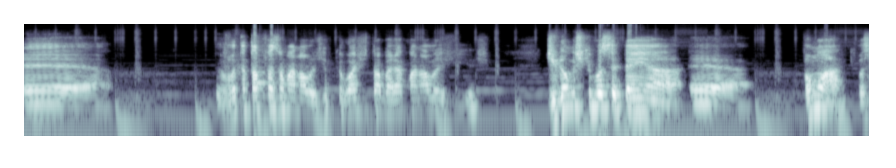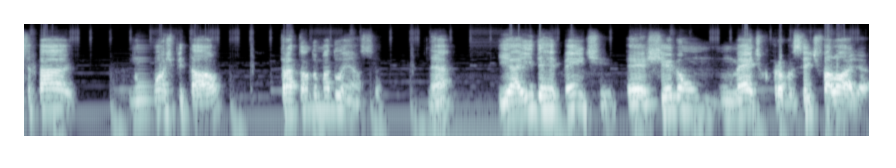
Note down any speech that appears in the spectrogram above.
É, eu vou tentar fazer uma analogia, porque eu gosto de trabalhar com analogias. Digamos que você tenha. É, vamos lá, que você está num hospital tratando uma doença né? E aí, de repente, é, chega um, um médico para você e te fala: olha,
